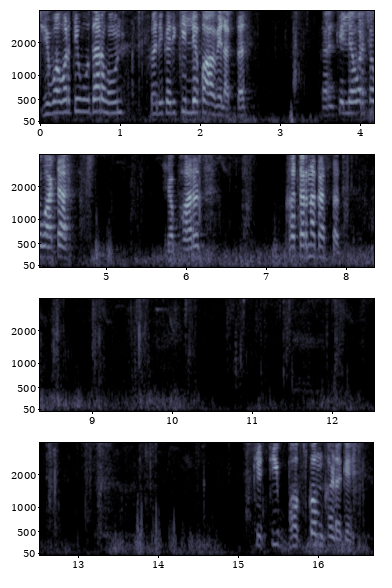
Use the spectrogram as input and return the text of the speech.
जीवावरती उदार होऊन कधी कधी किल्ले पाहावे लागतात. कारण किल्ल्यावरच्या वाटा ह्या फारच खतरनाक असतात. किती भक्कम खडक आहे.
